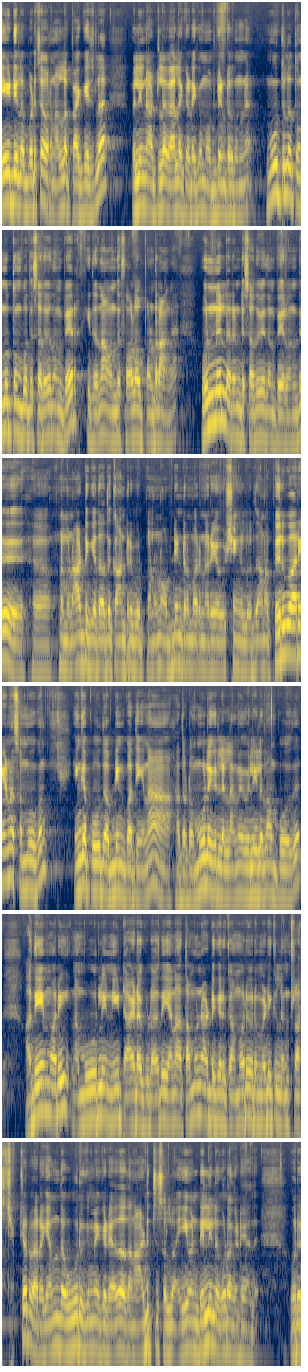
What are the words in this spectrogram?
ஐஐடியில் படித்தா ஒரு நல்ல பேக்கேஜில் வெளிநாட்டில் வேலை கிடைக்கும் அப்படின்றது ஒன்று நூற்றில் தொண்ணூற்றொம்பது சதவீதம் பேர் இதை தான் வந்து ஃபாலோ பண்ணுறாங்க ஒன்று இல்லை ரெண்டு சதவீதம் பேர் வந்து நம்ம நாட்டுக்கு ஏதாவது கான்ட்ரிபியூட் பண்ணணும் அப்படின்ற மாதிரி நிறைய விஷயங்கள் வருது. ஆனால் பெருவாரியான சமூகம் எங்கே போகுது அப்படின்னு பார்த்தீங்கன்னா அதோட மூளைகள் எல்லாமே வெளியில் தான் போகுது. அதே மாதிரி நம்ம ஊர்லேயும் நீட் ஆகிடக்கூடாது ஏன்னா தமிழ்நாட்டுக்கு இருக்க மாதிரி ஒரு மெடிக்கல் இன்ஃப்ராஸ்ட்ரக்சர் வேறு எந்த ஊருக்குமே கிடையாது. அதை நான் அடித்து சொல்லுவேன். ஈவன் டெல்லியில் கூட கிடையாது. ஒரு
